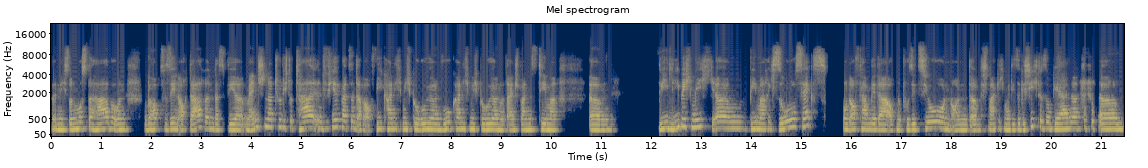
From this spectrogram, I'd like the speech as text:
wenn ich so ein Muster habe und überhaupt zu sehen auch darin, dass wir Menschen natürlich total in Vielfalt sind, aber auch wie kann ich mich berühren, wo kann ich mich berühren und ein spannendes Thema. Ähm, wie liebe ich mich? Ähm, wie mache ich Solo-Sex? Und oft haben wir da auch eine Position und ähm, ich mag ich immer diese Geschichte so gerne, ähm,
